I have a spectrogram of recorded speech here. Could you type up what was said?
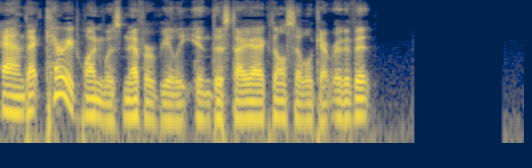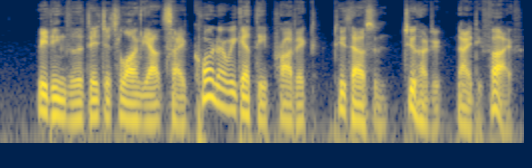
And that carried 1 was never really in this diagonal, so we'll get rid of it. Reading the digits along the outside corner, we get the product 2295.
